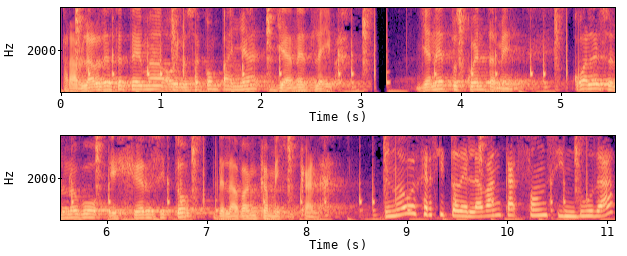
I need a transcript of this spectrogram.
Para hablar de este tema, hoy nos acompaña Janet Leiva. Janet, pues cuéntame, ¿cuál es el nuevo ejército de la banca mexicana? El nuevo ejército de la banca son sin duda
